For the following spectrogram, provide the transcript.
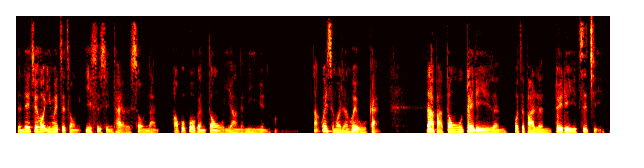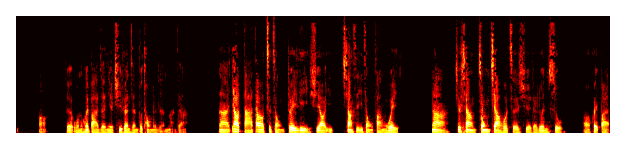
人类最后因为这种意识形态而受难，逃不过跟动物一样的命运。那为什么人会无感？那把动物对立于人，或者把人对立于自己，啊，就我们会把人也区分成不同的人嘛，这样。那要达到这种对立，需要一像是一种防卫。那就像宗教或哲学的论述，哦，会把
